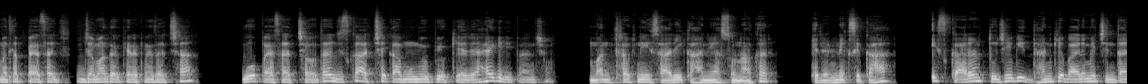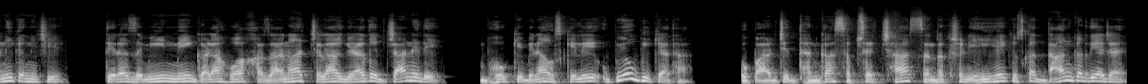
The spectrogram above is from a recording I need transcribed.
मतलब पैसा जमा करके रखने से अच्छा वो पैसा अच्छा होता है जिसका अच्छे कामों में उपयोग किया जाए, है कि नहीं, प्रांशु? मंत्रक ने सारी कहानियाँ सुनाकर हिरण्यक से कहा, इस कारण तुझे भी धन के बारे में चिंता नहीं करनी चाहिए। तेरा ज़मीन में गड़ा हुआ खजाना चला गया तो जाने दे। भोग के बिना उसके लिए उपयोग भी क्या था? उपार्जित धन का सबसे अच्छा संरक्षण यही है कि उसका दान कर दिया जाए।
